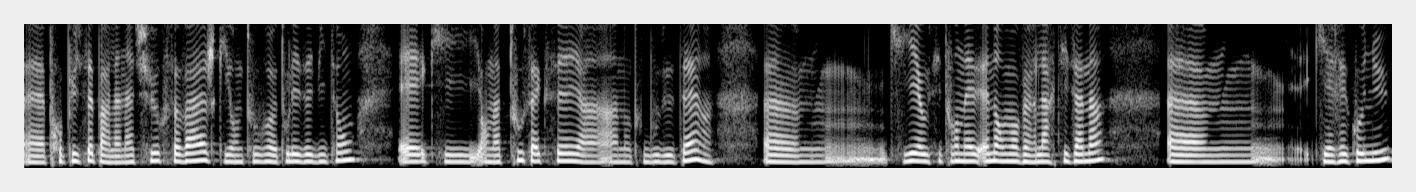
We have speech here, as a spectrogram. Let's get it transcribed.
euh, propulsé par la nature sauvage qui entoure tous les habitants et qui, on a tous accès à, notre bout de terre, qui est aussi tourné énormément vers l'artisanat, qui est reconnu.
